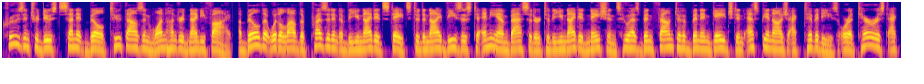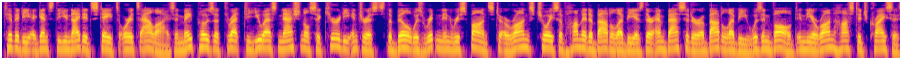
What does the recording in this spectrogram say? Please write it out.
Cruz introduced Senate Bill 2195, a bill that would allow the President of the United States to deny visas to any ambassador to the United Nations who has been found to have been engaged in espionage activities or a terrorist activity against the United States or its allies and may pose a threat to U.S. national security interests. The bill was written in response to Iran's choice of Hamid Aboutalebi as their ambassador. Aboutalebi was involved in the Iran hostage hostage crisis,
